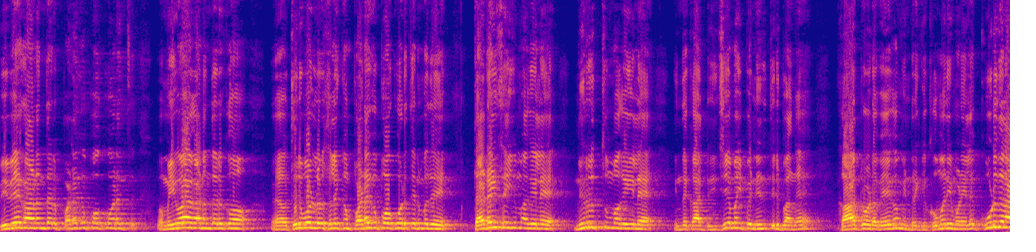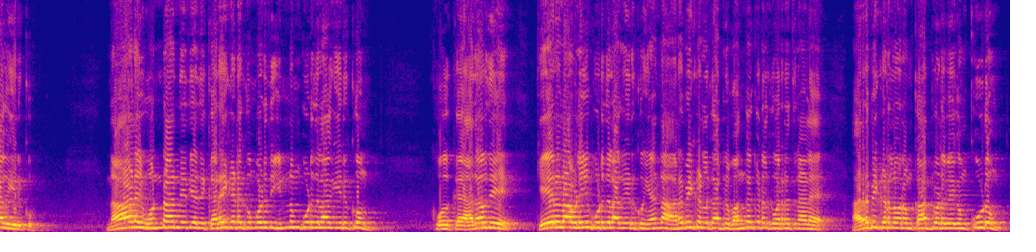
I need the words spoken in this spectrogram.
விவேகானந்தர் படகு போக்குவரத்து விவேகானந்தருக்கும் திருவள்ளுவர் சிலைக்கும் படகு போக்குவரத்து என்பது தடை செய்யும் வகையில் நிறுத்தும் வகையில் இந்த காற்று நிச்சயமாக இப்போ நிறுத்தியிருப்பாங்க. காற்றோட வேகம் இன்றைக்கு குமரி முனையில் கூடுதலாக இருக்கும். நாளை ஒன்றாம் தேதி அது கரை கிடக்கும் பொழுது இன்னும் கூடுதலாக இருக்கும். கோ- க- அதாவது கேரளாவிலையும் கூடுதலாக இருக்கும். ஏன்னா அரபிக்கடல் காற்று வங்கக்கடலுக்கு வர்றதுனால அரபிக்கடலோரம் காற்றோட வேகம் கூடும்.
